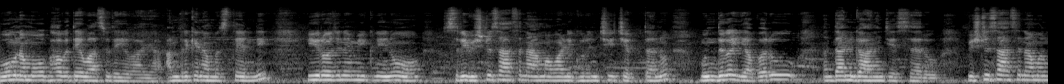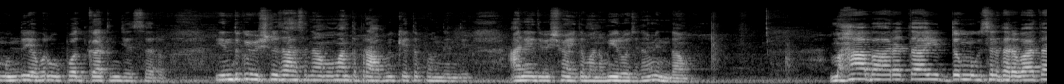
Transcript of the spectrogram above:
ఓం నమో భగవతే వాసుదేవాయ. అందరికీ నమస్తే అండి. ఈ రోజున మీకు నేను శ్రీ విష్ణు సహస్రనామావళి గురించి చెప్తాను. ముందుగా ఎవరు దాన్ని గానం చేశారు? విష్ణు సహస్రనామం ముందు ఎవరు ఉపోద్ఘాతం చేశారు? ఎందుకు విష్ణు సహస్రనామం అంత ప్రాముఖ్యత పొందింది అనేది విషయం అయితే మనం ఈ రోజున విందాం. మహాభారత యుద్ధం ముగిసిన తర్వాత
